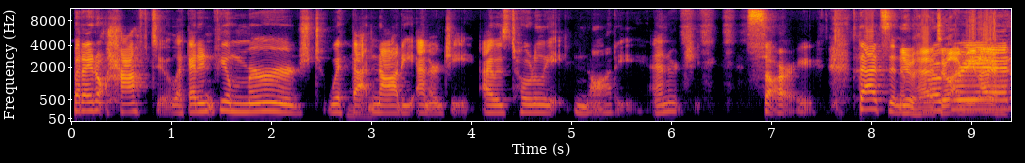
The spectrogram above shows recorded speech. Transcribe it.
But I don't have to. Like I didn't feel merged with that mm. naughty energy. I was totally naughty energy. Sorry, that's inappropriate. You had to. I mean, I heard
